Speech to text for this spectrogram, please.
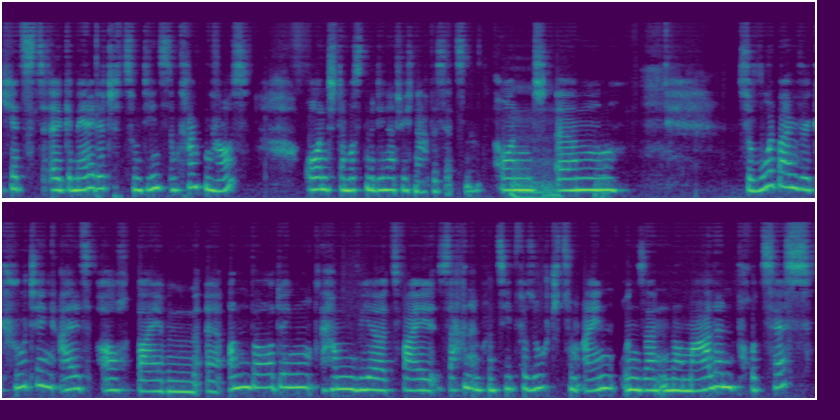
jetzt äh, gemeldet zum Dienst im Krankenhaus und da mussten wir die natürlich nachbesetzen. Und mhm. ähm, sowohl beim Recruiting als auch beim äh, Onboarding haben wir zwei Sachen im Prinzip versucht. Zum einen unseren normalen Prozess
